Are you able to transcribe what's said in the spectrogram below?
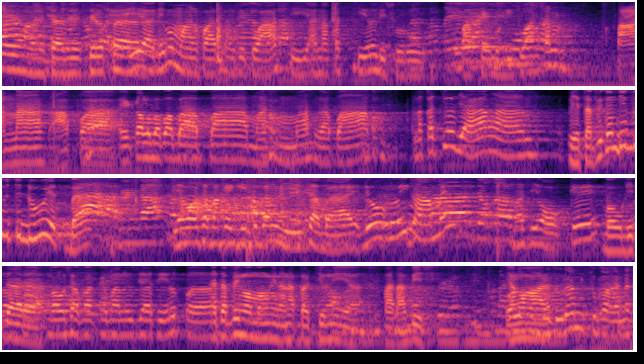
manusia silver. Iya dia memanfaatkan situasi. Anak kecil disuruh pakai begituan kan panas apa. Eh kalau bapak-bapak mas emas nggak apa anak kecil jangan ya tapi kan dia butuh duit mbak. Ya nggak usah pakai gitu kan bisa bay do doi ngamen. Masih oke. Bau Nggak gitar usah- ya? nggak usah pakai manusia silver. Eh tapi ngomongin anak kecil nih ya Pak Tabis. Yang ngomong kebetulan suka anak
